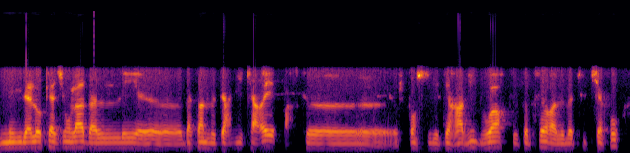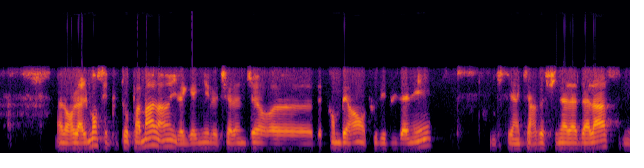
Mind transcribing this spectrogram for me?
mais il a l'occasion là d'aller euh, d'atteindre le dernier carré parce que euh, je pense qu'il était ravi de voir que Topfer avait battu Tiafo. Alors l'allemand c'est plutôt pas mal, hein. il a gagné le Challenger de Canberra en tout début d'année. Il fait un quart de finale à Dallas, mais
